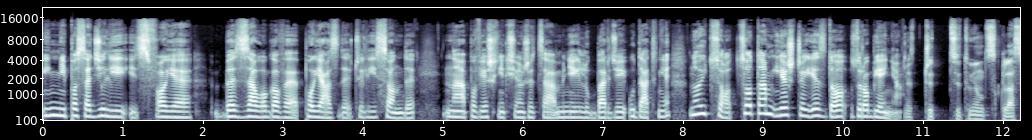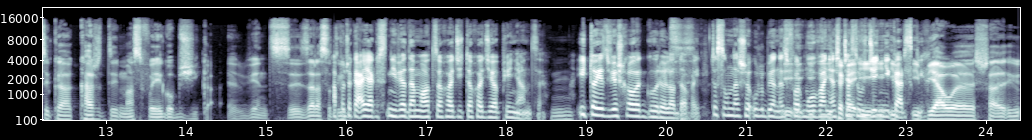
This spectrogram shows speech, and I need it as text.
Inni posadzili swoje bezzałogowe pojazdy, czyli sondy na powierzchni Księżyca mniej lub bardziej udatnie. No i co? Co tam jeszcze jest do zrobienia? Czy cytując klasyka, każdy ma swojego bzika. Więc y, zaraz o A tym... poczekaj, a jak nie wiadomo o co chodzi, to chodzi o pieniądze. Mm. I to jest wierzchołek góry lodowej. To są nasze ulubione sformułowania I, i, i, czekaj, z czasów dziennikarskich. I, białe,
